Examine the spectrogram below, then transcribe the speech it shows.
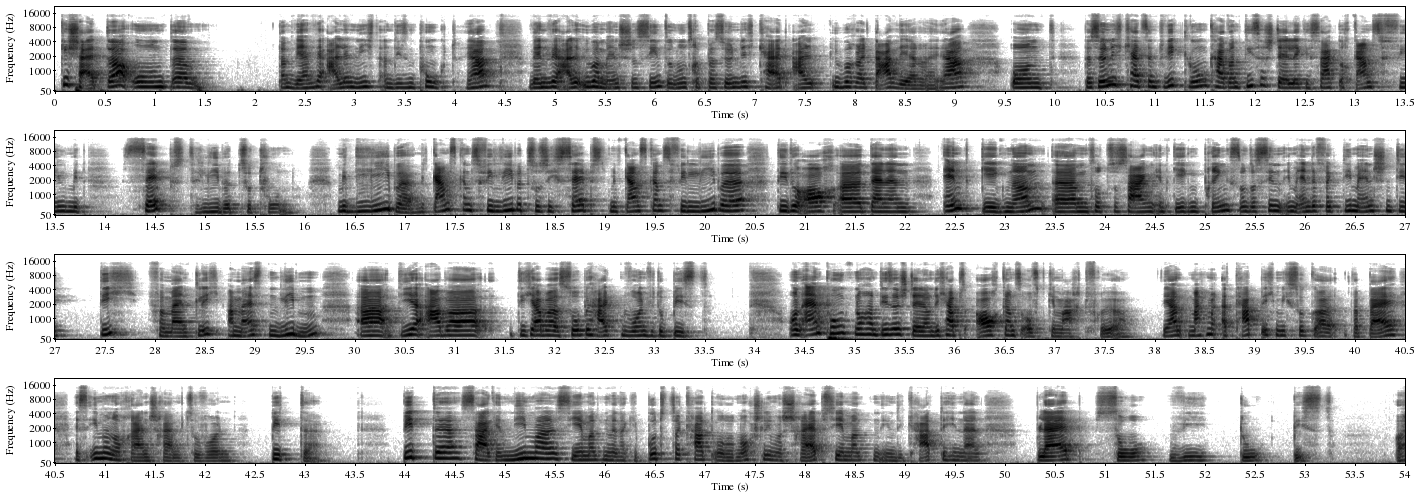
gescheiter und äh, dann wären wir alle nicht an diesem Punkt, ja. Wenn wir alle Übermenschen sind und unsere Persönlichkeit all, überall da wäre, ja. Und Persönlichkeitsentwicklung hat an dieser Stelle gesagt auch ganz viel mit Selbstliebe zu tun. Mit Liebe, mit ganz, ganz viel Liebe zu sich selbst, mit ganz, ganz viel Liebe, die du auch äh, deinen Endgegnern ähm, sozusagen entgegenbringst. Und das sind im Endeffekt die Menschen, die dich vermeintlich am meisten lieben, äh, dir aber, dich aber so behalten wollen, wie du bist. Und ein Punkt noch an dieser Stelle, und ich habe es auch ganz oft gemacht früher. Ja, und manchmal ertappe ich mich sogar dabei, es immer noch reinschreiben zu wollen. Bitte. Bitte sage niemals jemanden, wenn er Geburtstag hat oder noch schlimmer, schreib es jemanden in die Karte hinein. Bleib so, wie du bist. Oh,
